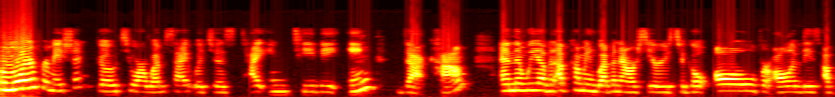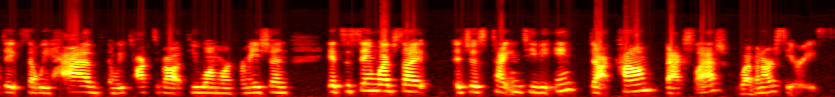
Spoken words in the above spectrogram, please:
For more information, go to our website, which is titanTVinc.com. And then we have an upcoming webinar series to go all over all of these updates that we have and we've talked about if you want more information. It's the same website. It's just titanTVinc.com backslash webinar series.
